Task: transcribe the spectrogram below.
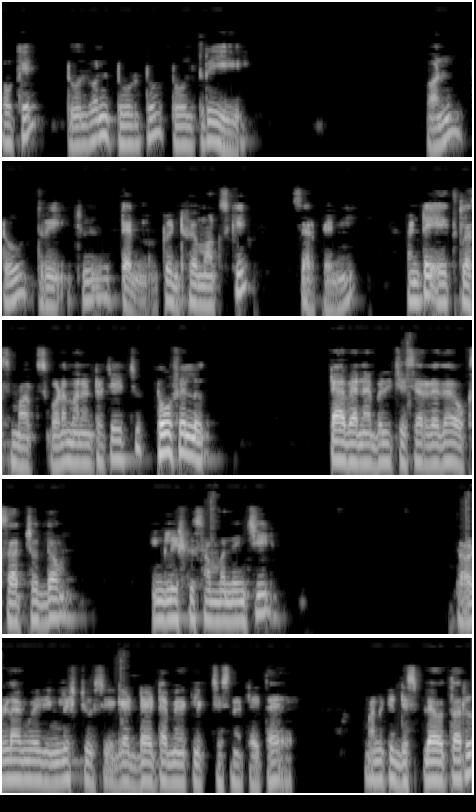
Okay tool one tool two tool three one two three ten twenty five మార్క్స్కి సరిపోయింది అంటే ఎయిత్ క్లాస్ మార్క్స్ కూడా మనం ఎంటర్ చేయొచ్చు. టోఫెల్ ట్యాబ్ ఎనేబుల్ చేశారు లేదా ఒకసారి చూద్దాం. ఇంగ్లీష్కి సంబంధించి థర్డ్ లాంగ్వేజ్ ఇంగ్లీష్ చూసి గెట్ డేటా మీద క్లిక్ చేసినట్లయితే మనకి డిస్ప్లే అవుతారు.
